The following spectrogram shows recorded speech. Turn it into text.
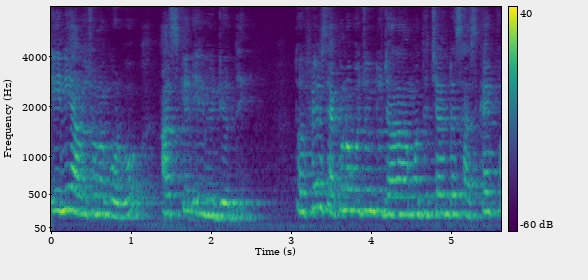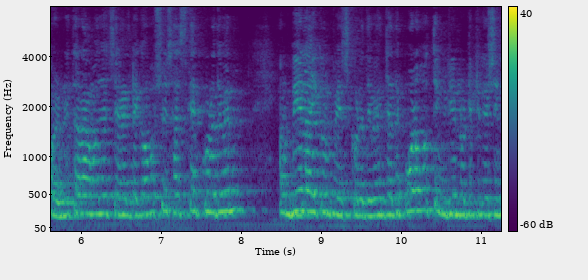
এই নিয়ে আলোচনা করব আজকের এই ভিডিওতে। তো ফ্রেন্ডস এখনও পর্যন্ত যারা আমাদের চ্যানেলটা সাবস্ক্রাইব করেনি তারা আমাদের চ্যানেলটাকে অবশ্যই সাবস্ক্রাইব করে দেবেন। এবং বেল আইকন প্রেস করে দেবেন যাতে পরবর্তী ভিডিও নোটিফিকেশন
